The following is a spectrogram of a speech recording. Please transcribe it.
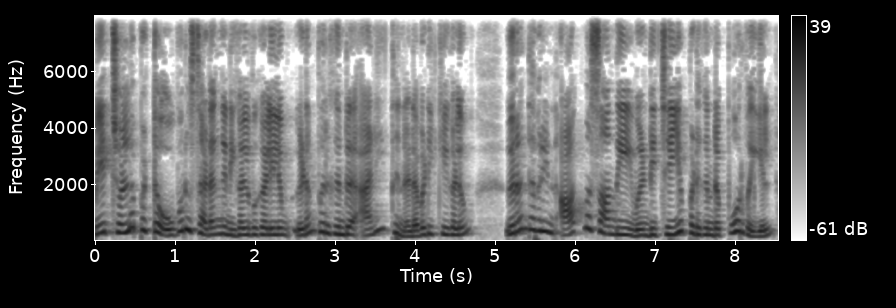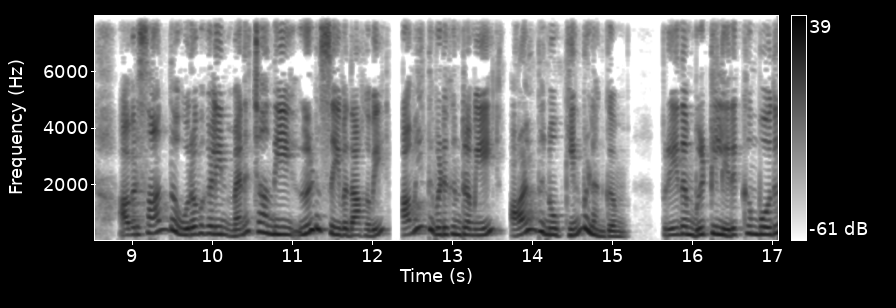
மேற்சொல்லப்பட்ட ஒவ்வொரு சடங்கு நிகழ்வுகளிலும் இடம்பெறுகின்ற அனைத்து நடவடிக்கைகளும் இறந்தவரின் ஆத்ம சாந்தியை வேண்டி செய்யப்படுகின்ற போர்வையில் அவர் சார்ந்த உறவுகளின் மனச்சாந்தியை ஈடு செய்வதாகவே அமைந்து விடுகின்றமையை ஆழ்ந்த நோக்கின் விளங்கும். பிரேதம் வீட்டில் இருக்கும்போது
